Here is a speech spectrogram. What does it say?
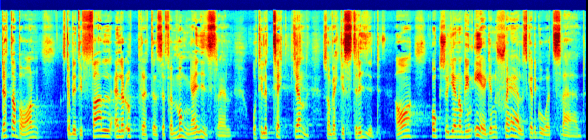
detta barn ska bli till fall eller upprättelse för många i Israel och till ett tecken som väcker strid. Ja, också genom din egen själ ska det gå ett svärd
